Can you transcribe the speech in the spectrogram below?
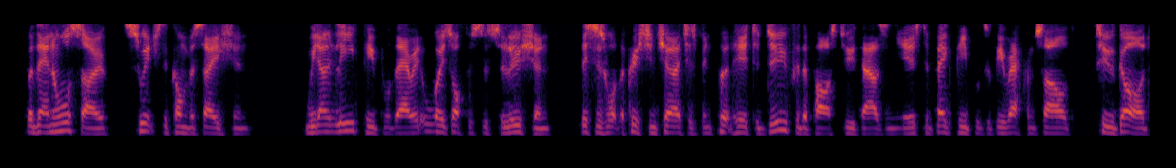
but then also switch the conversation. We don't leave people there. It always offers a solution. This is what the Christian church has been put here to do for the past 2000 years, to beg people to be reconciled to God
